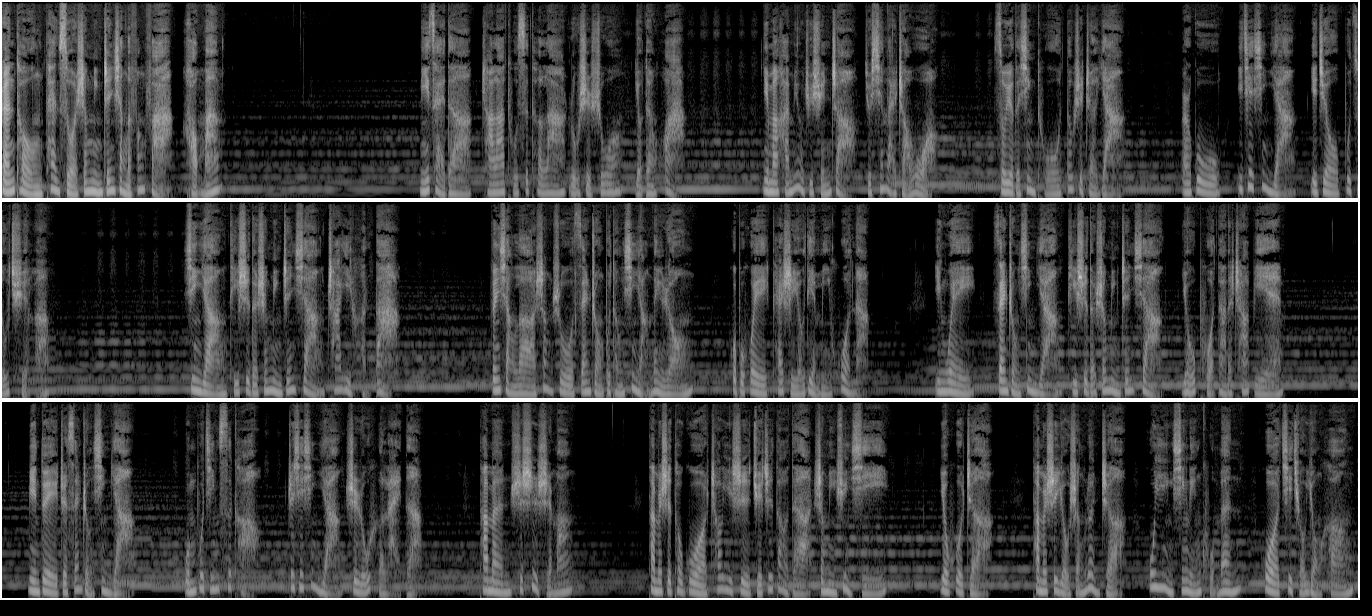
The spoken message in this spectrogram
传统探索生命真相的方法好吗？尼采的《查拉图斯特拉如是说》有段话：“你们还没有去寻找，就先来找我。所有的信徒都是这样，而故一切信仰也就不足取了。信仰提示的生命真相差异很大。”分享了上述三种不同信仰内容，会不会开始有点迷惑呢？因为三种信仰提示的生命真相有颇大的差别。面对这三种信仰，我们不禁思考：这些信仰是如何来的？他们是事实吗？他们是透过超意识觉知到的生命讯息，又或者他们是有神论者？呼应心灵苦闷或祈求永恒，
